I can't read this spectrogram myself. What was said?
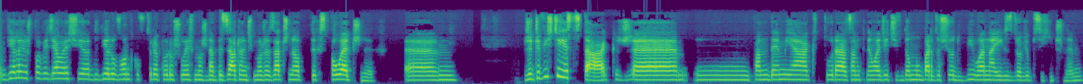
y, wiele już powiedziałeś i od wielu wątków, które poruszyłeś, można by zacząć. Może zacznę od tych społecznych. Rzeczywiście jest tak, że mm, pandemia, która zamknęła dzieci w domu, bardzo się odbiła na ich zdrowiu psychicznym.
